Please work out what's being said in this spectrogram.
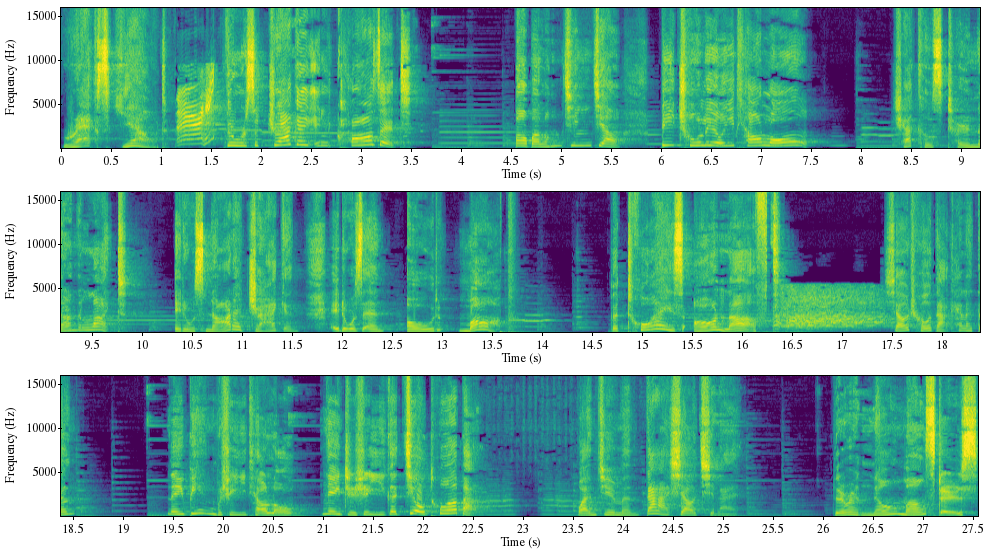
Rex yelled, "There was a dragon in the closet!" 抱抱龙惊叫，壁橱里有一条龙。Chuckles turned on the light. It was not a dragon. It was an old mop. The toys all laughed. 小丑打开了灯。那并不是一条龙，那只是一个旧拖把。玩具们大笑起来。There are no monsters,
